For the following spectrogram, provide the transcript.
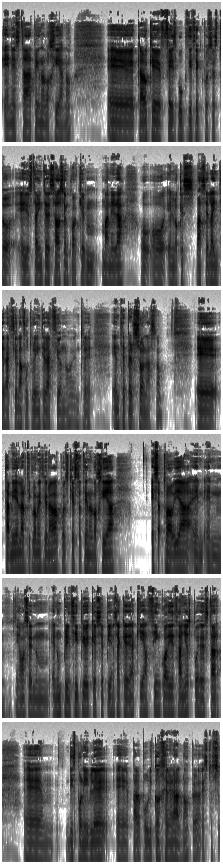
en esta tecnología, ¿no? Eh, claro que Facebook dice que pues esto, ellos están interesados en cualquier manera o, en lo que va a ser la interacción, la futura interacción ¿no? entre, entre personas. ¿no? Eh, también el artículo mencionaba pues que esta tecnología está todavía en, digamos, en un, principio y que se piensa que de aquí a 5 a 10 años puede estar eh, disponible para el público en general, ¿no? Pero esto es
